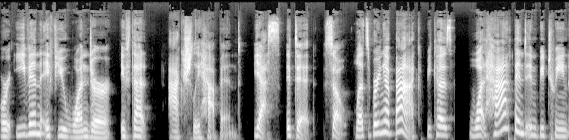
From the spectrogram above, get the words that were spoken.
or even if you wonder if that actually happened. Yes, it did. So let's bring it back because what happened in between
